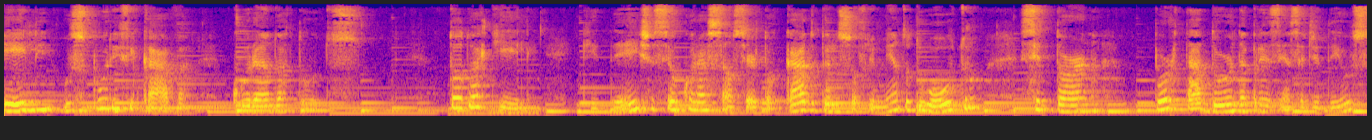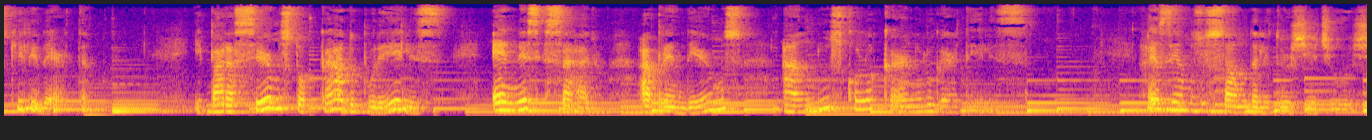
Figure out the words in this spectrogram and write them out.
ele os purificava, curando a todos. Todo aquele que deixa seu coração ser tocado pelo sofrimento do outro se torna portador da presença de Deus que liberta para sermos tocados por eles, é necessário aprendermos a nos colocar no lugar deles. Rezemos o salmo da liturgia de hoje,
